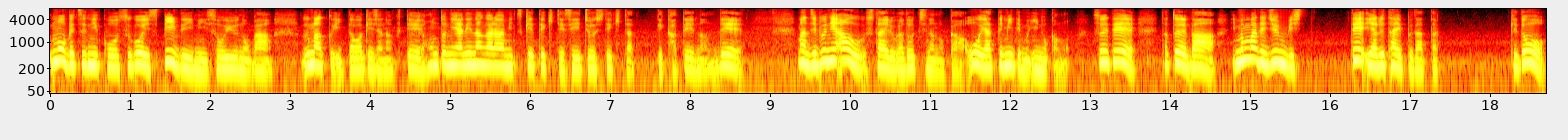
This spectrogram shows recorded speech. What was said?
も別にこうすごいスピーディーにそういうのがうまくいったわけじゃなくて本当にやりながら見つけてきて成長してきたって過程なんでまあ自分に合うスタイルがどっちなのかをやってみてもいいのかも。それで例えば今まで準備してやるタイプだったけど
